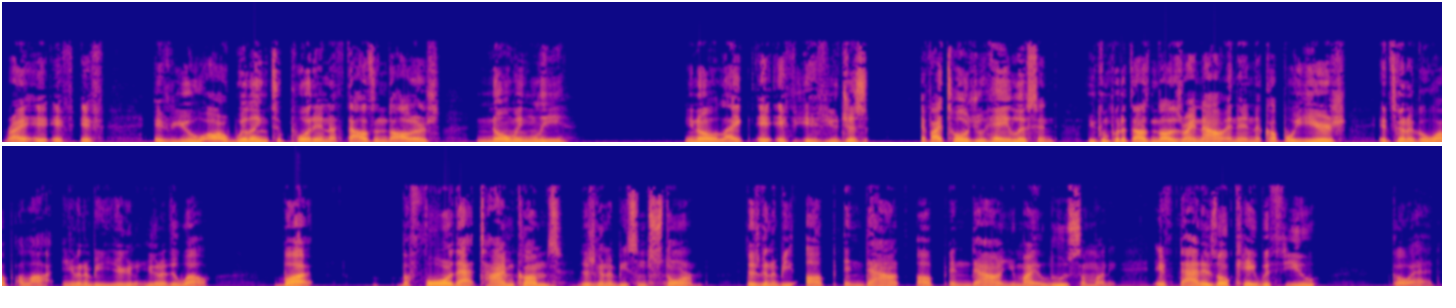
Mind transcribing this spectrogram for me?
right? If, if, if you are willing to put in a thousand dollars knowingly, you know, like if if you just if I told you, hey, listen, you can put a thousand dollars right now, and in a couple years, it's gonna go up a lot. You're gonna be you're gonna, you're gonna do well, but before that time comes, there's gonna be some storm. There's gonna be up and down, up and down. You might lose some money. If that is okay with you, go ahead.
